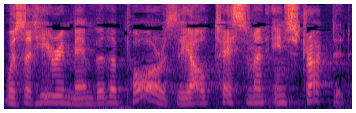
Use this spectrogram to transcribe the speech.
was that he remember the poor, as the Old Testament instructed.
